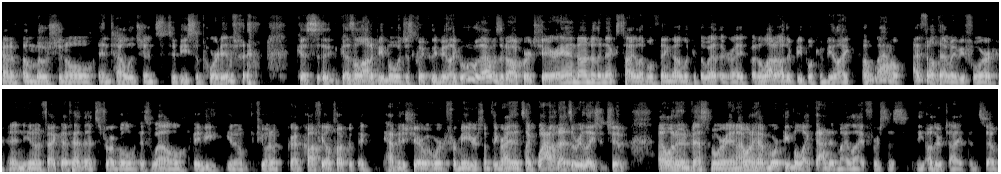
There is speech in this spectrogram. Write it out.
kind of emotional intelligence to be supportive because because uh, a lot of people would just quickly be like oh that was an awkward share and on to the next high level thing i'll look at the weather right? But a lot of other people can be like oh wow i felt that way before and you know in fact i've had that struggle as well. Maybe you know if you want to grab coffee i'll talk uh, happy to share what worked for me or something right? And it's like wow that's a relationship i want to invest more in. I want to have more people like that in my life versus the other type. And so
